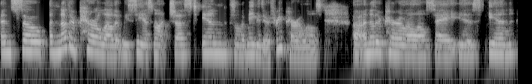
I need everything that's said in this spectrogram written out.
And so, another parallel that we see is not just in, so maybe there are three parallels. Uh, another parallel I'll say is in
